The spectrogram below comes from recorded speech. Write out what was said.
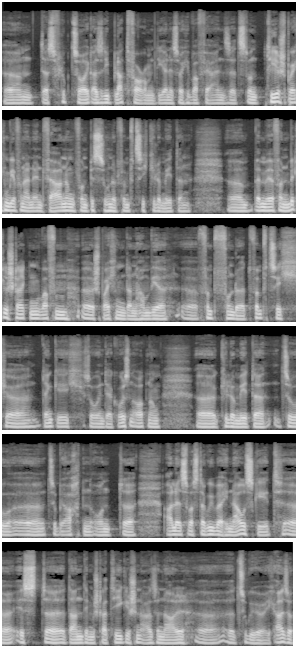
das Flugzeug, also die Plattform, die eine solche Waffe einsetzt. Und hier sprechen wir von einer Entfernung von bis zu 150 Kilometern. Ähm, wenn wir von Mittelstreckenwaffen äh, sprechen, dann haben wir 550, äh, denke ich, so in der Größenordnung äh, Kilometer zu, zu beachten. Und alles, was darüber hinausgeht, ist dann dem strategischen Arsenal zugehörig. Also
